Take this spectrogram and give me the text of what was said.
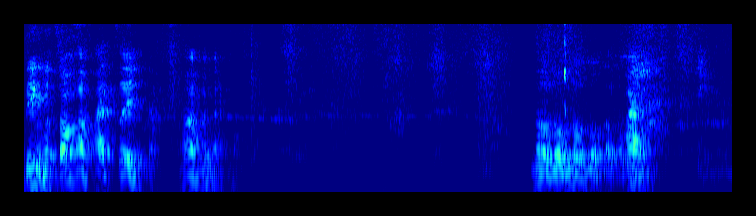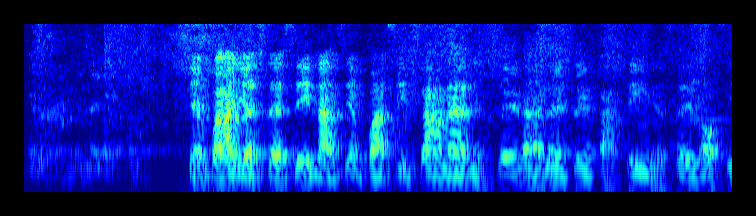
đi một cho hợp hai dây cả hoa vừa lại lộ lộ lộ lộ là phải 鲜花也是是那鲜花是啥呢？也是那也是法定也是老是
